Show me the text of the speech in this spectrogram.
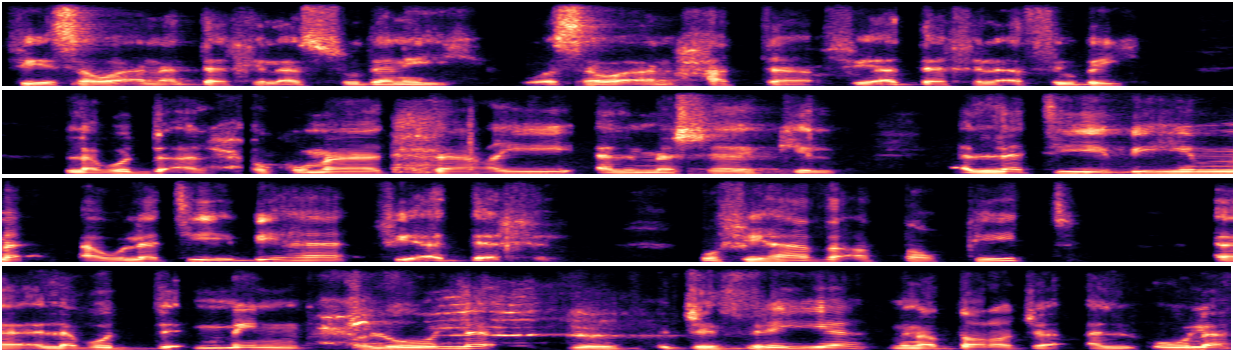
في سواء الداخل السوداني وسواء حتى في الداخل الأثيوبي لابد الحكومات تعي المشاكل التي بهم أو التي بها في الداخل. وفي هذا التوقيت آه، لابد من حلول جذرية من الدرجة الأولى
